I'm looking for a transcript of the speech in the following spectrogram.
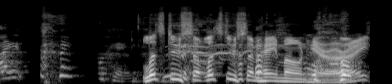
It's I. Okay. Let's do some. Let's do some hey moan here. All right.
